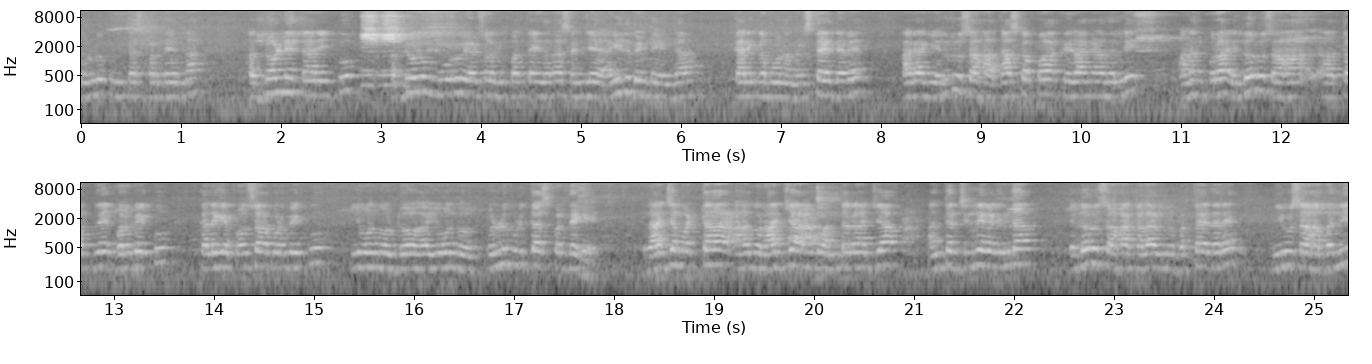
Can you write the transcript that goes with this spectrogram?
ಡೊಳ್ಳು ಕುಣಿತ ಸ್ಪರ್ಧೆಯನ್ನು ಹದಿನೇಳನೇ ತಾರೀಕು ಹದಿನೇಳು ಮೂರು ಎರಡು ಸಾವಿರದ ಇಪ್ಪತ್ತೈದರ ಸಂಜೆ ಐದು ಗಂಟೆಯಿಂದ ಕಾರ್ಯಕ್ರಮವನ್ನು ನಡೆಸ್ತಾ ಇದ್ದೇವೆ. ಹಾಗಾಗಿ ಎಲ್ಲರೂ ಸಹ ದಾಸಕಪ್ಪ ಕ್ರೀಡಾಂಗಣದಲ್ಲಿ ಅನಂತಪುರ ಎಲ್ಲರೂ ಸಹ ತಪ್ಪದೆ ಬರಬೇಕು, ಕಲೆಗೆ ಪ್ರೋತ್ಸಾಹ ಕೊಡಬೇಕು. ಈ ಒಂದು ಈ ಒಂದು ಡೊಳ್ಳು ಕುಣಿತ ಸ್ಪರ್ಧೆಗೆ ರಾಜ್ಯ ಮಟ್ಟ ಹಾಗೂ ರಾಜ್ಯ ಹಾಗೂ ಅಂತಾರಾಜ್ಯ ಅಂತರ್ ಜಿಲ್ಲೆಗಳಿಂದ ಎಲ್ಲರೂ ಸಹ ಕಲಾವಿದರು ಬರ್ತಾ ಇದ್ದಾರೆ. ನೀವು ಸಹ ಬನ್ನಿ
